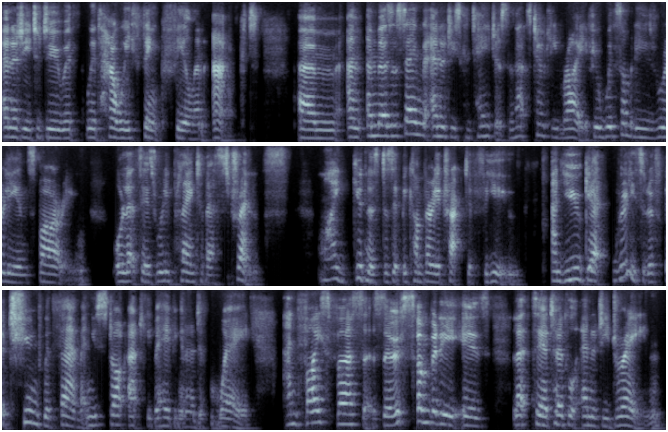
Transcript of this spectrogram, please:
energy to do with with how we think feel and act um, and and there's a saying that energy is contagious and that's totally right if you're with somebody who's really inspiring or let's say is really playing to their strengths my goodness does it become very attractive for you and you get really sort of attuned with them and you start actually behaving in a different way. And vice versa. So if somebody is let's say a total energy drain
